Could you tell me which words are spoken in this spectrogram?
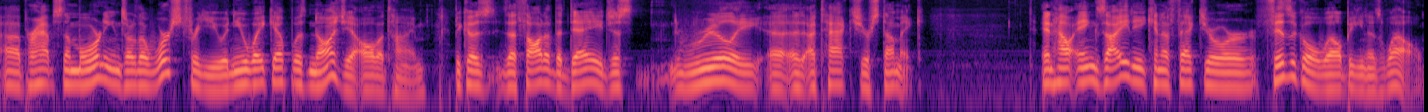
uh, perhaps the mornings are the worst for you and you wake up with nausea all the time because the thought of the day just really uh, attacks your stomach. And how anxiety can affect your physical well being as well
